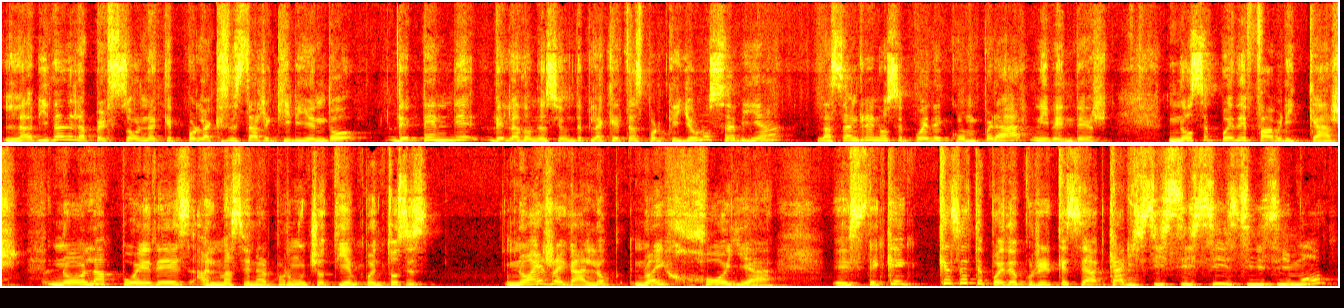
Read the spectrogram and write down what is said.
la vida de la persona que por la que se está requiriendo depende de la donación de plaquetas, porque yo no sabía, la sangre no se puede comprar ni vender, no se puede fabricar, no la puedes almacenar por mucho tiempo. Entonces, no hay regalo, no hay joya. Este, ¿qué, ¿Qué se te puede ocurrir que sea carísimo?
